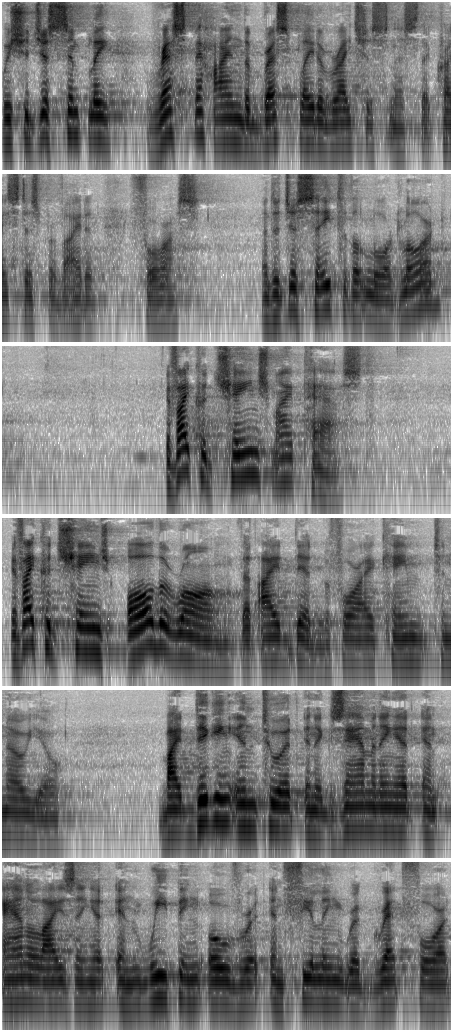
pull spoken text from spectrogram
We should just simply rest behind the breastplate of righteousness that Christ has provided for us. And to just say to the Lord, Lord, if I could change my past, if I could change all the wrong that I did before I came to know you, by digging into it and examining it and analyzing it and weeping over it and feeling regret for it,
